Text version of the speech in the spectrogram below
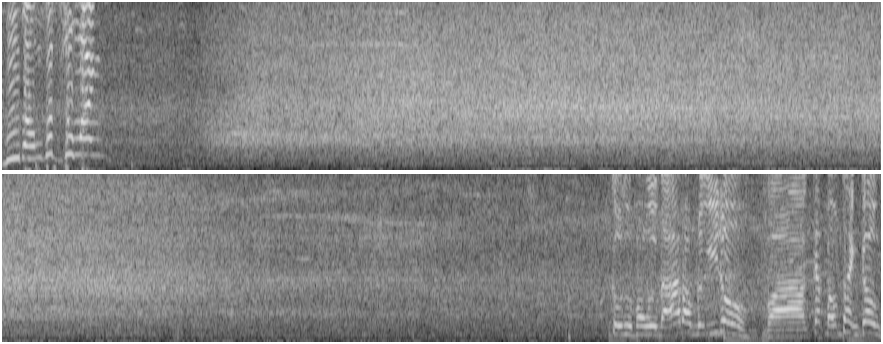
Đi bóng rất sung anh cầu thủ phòng ngự đã đọc được ý đồ và cắt bóng thành công.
